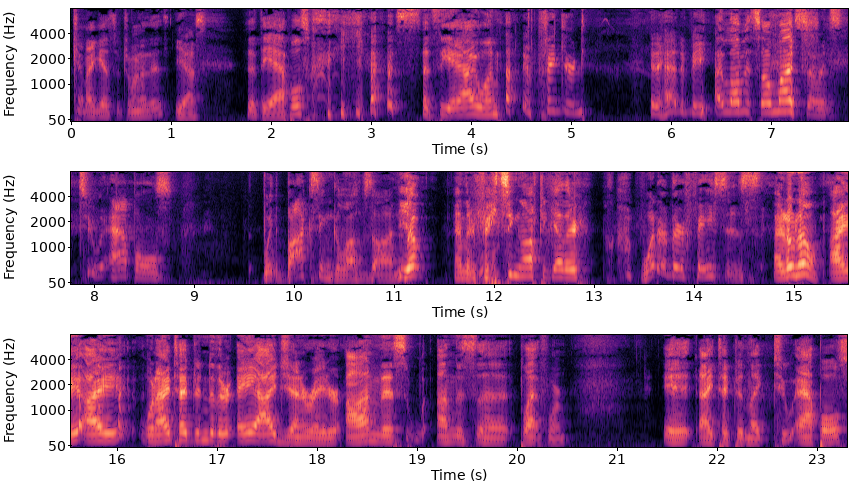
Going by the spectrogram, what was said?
Can I guess which one it is? Yes. Is it the apples? Yes. That's the AI one. I figured it had to be. I love it so much. So it's two apples with boxing gloves on. yep, and they're facing off together. What are their faces? I don't know. I, I when I typed into their AI generator on this on this uh, platform, It I typed in like two apples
